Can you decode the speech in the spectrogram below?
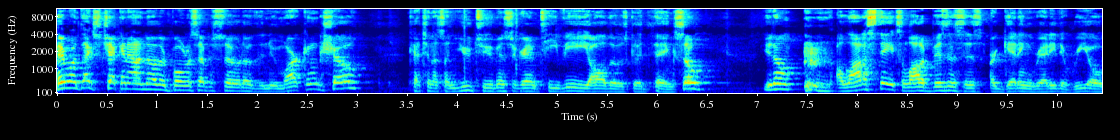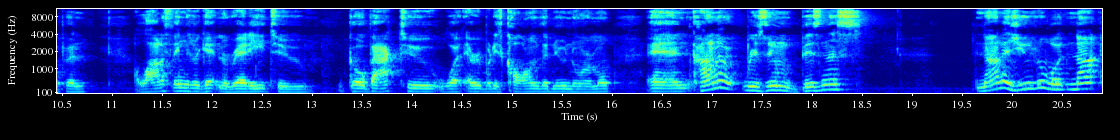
Hey everyone, thanks for checking out another bonus episode of the New Marketing Show. Catching us on YouTube, Instagram, TV, all those good things. So, you know, a lot of states, a lot of businesses are getting ready to reopen. A lot of things are getting ready to go back to what everybody's calling the new normal and kind of resume business. Not as usual, but not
